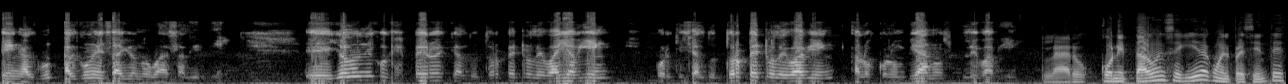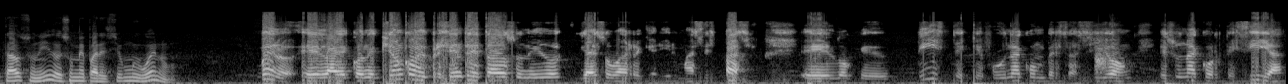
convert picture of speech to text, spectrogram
en algún, algún ensayo no va a salir bien. Eh, yo lo único que espero es que al doctor Petro le vaya bien, porque si al doctor Petro le va bien, a los colombianos le va bien. Claro, conectado enseguida con el presidente de Estados Unidos, eso me pareció muy bueno. Bueno, eh, la conexión con el presidente de Estados Unidos ya eso va a requerir más espacio. Eh, lo que viste que fue una conversación es una cortesía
